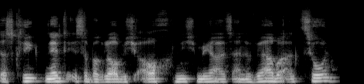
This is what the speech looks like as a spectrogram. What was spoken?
Das klingt nett, ist aber, glaube ich, auch nicht mehr als eine Werbeaktion,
